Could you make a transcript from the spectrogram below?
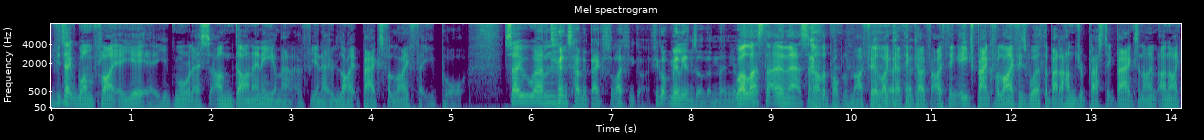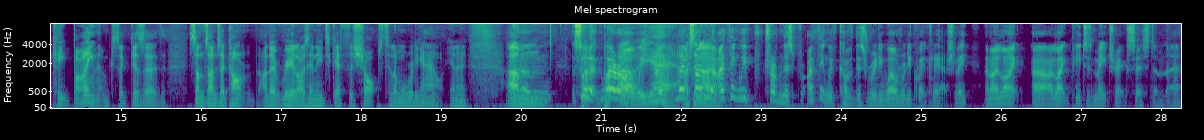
If you take one flight a year, you've more or less undone any amount of you know light bags for life that you bought. So um, Depends how many bags for life you got. If you've got millions of them, then you're well, right. that's that, and that's another problem. I feel like I think I've, I think each bag for life is worth about hundred plastic bags, and I and I keep buying them because because uh, sometimes I can't, I don't realise I need to get to the shops till I'm already out. You know. Um, Um, so but- look, but, where uh, are we? yeah, I, no, I 'cause don't look, know. I think we've trodden this. I think we've covered this really well, really quickly, actually. And I like, uh, I like Peter's matrix system there.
